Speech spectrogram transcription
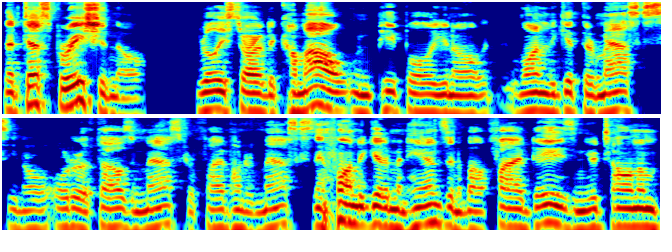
that desperation, though, really started to come out when people, you know, wanted to get their masks, you know, order a thousand masks or 500 masks. They wanted to get them in hands in about five days. And you're telling them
